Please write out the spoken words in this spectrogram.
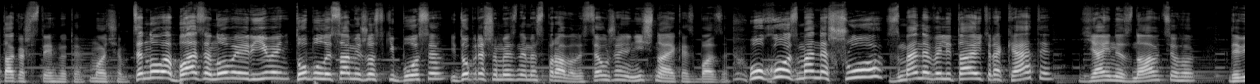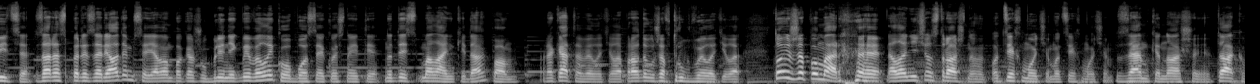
також встигнути. Мочим. Це нова база, новий рівень. То були самі жорсткі боси. І добре, що ми з ними справились. Це вже нічна якась база. Ого, з мене що? З мене вилітають ракети? Я й не знав цього. Дивіться, зараз перезарядимося, я вам покажу. Блін, якби великого боса якось знайти. Ну десь маленький, да? Пам. Ракета вилетіла, правда, вже в труп вилетіла. Той вже помер. Але нічого страшного. Оцих мочим, оцих мочим. Земки нашої. Так.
